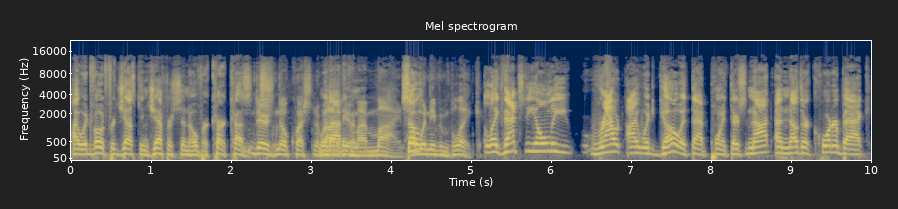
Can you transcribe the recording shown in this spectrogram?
I would vote for Justin Jefferson over Kirk Cousins. There's no question about Without it even- in my mind. So- I wouldn't even blink. like that's the only route I would go at that point. There's not another quarterback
